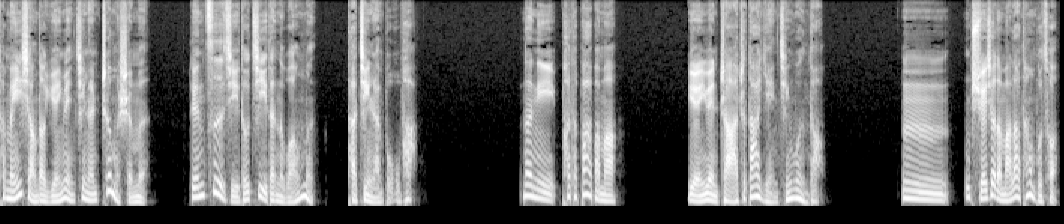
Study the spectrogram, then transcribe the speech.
他没想到圆圆竟然这么生闷，连自己都忌惮的王猛，他竟然不怕。那你怕他爸爸吗？圆圆眨着大眼睛问道：“嗯，学校的麻辣烫不错，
